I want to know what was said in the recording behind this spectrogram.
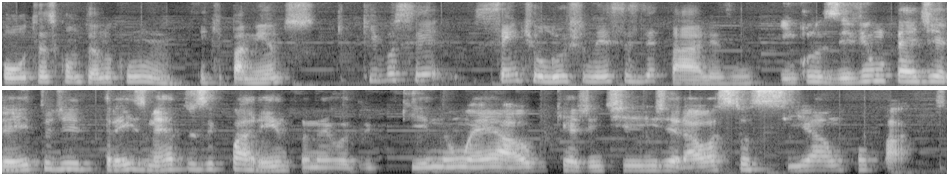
outras contando com equipamentos que você sente o luxo nesses detalhes, né? Inclusive um pé direito de 3,40 metros, e 40, né, Rodrigo? Que não é algo que a gente, em geral, associa a um compacto.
